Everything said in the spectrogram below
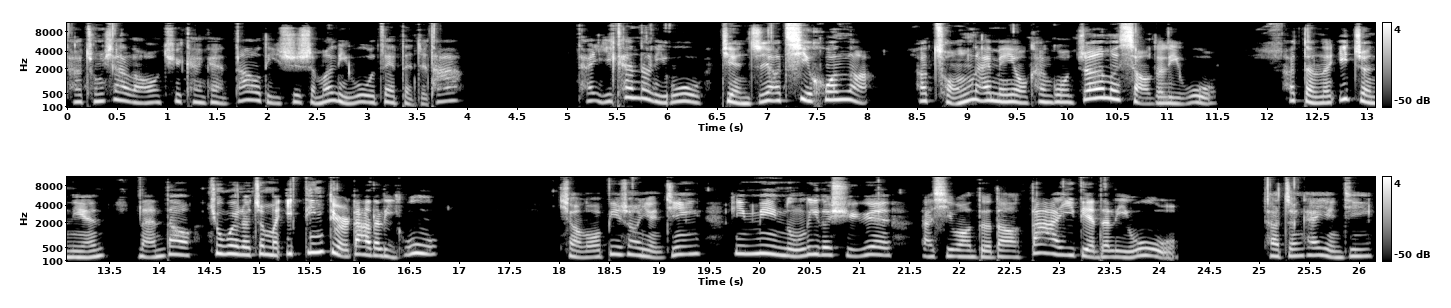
他冲下楼去看看到底是什么礼物在等着他。他一看到礼物，简直要气昏了。他从来没有看过这么小的礼物。他等了一整年，难道就为了这么一丁点儿大的礼物？小罗闭上眼睛，拼命努力的许愿，他希望得到大一点的礼物。他睁开眼睛。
